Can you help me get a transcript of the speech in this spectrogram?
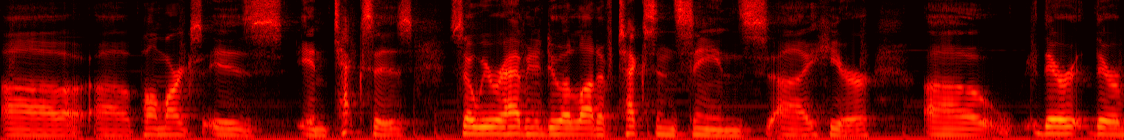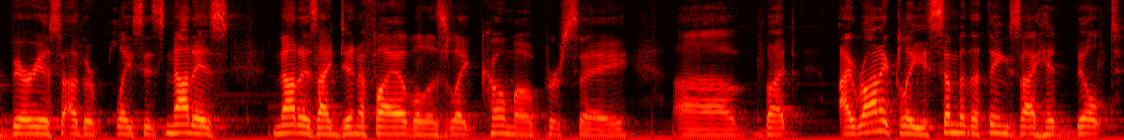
Uh, uh Paul Marks is in Texas, so we were having to do a lot of Texan scenes uh, here. Uh, there there are various other places, not as not as identifiable as Lake Como per se, but Ironically, some of the things I had built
